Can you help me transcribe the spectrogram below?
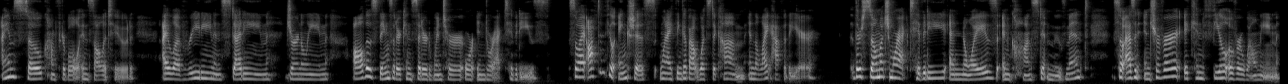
I am so comfortable in solitude. I love reading and studying, journaling, all those things that are considered winter or indoor activities. So I often feel anxious when I think about what's to come in the light half of the year. There's so much more activity and noise and constant movement. So, as an introvert, it can feel overwhelming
